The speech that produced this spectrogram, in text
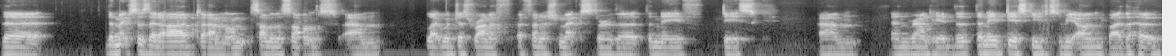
the the mixes that I'd done on some of the songs. Um, like we'd just run a, a finished mix through the the Neve desk um, and Roundhead. The, the Neve desk used to be owned by the Who.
